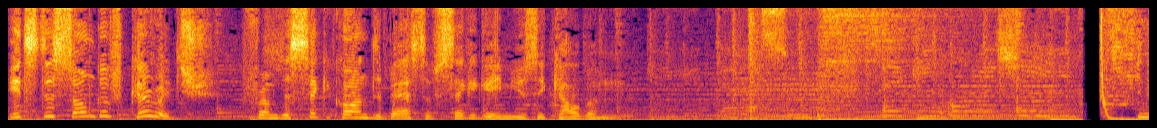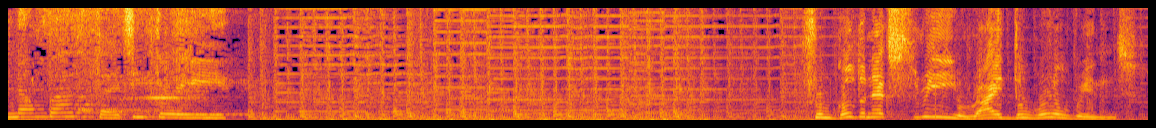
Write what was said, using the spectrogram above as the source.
It's the Song of Courage from the SegaCon The Best of Sega Game Music album. Number 33. From Golden Axe 3, Ride the Whirlwind.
